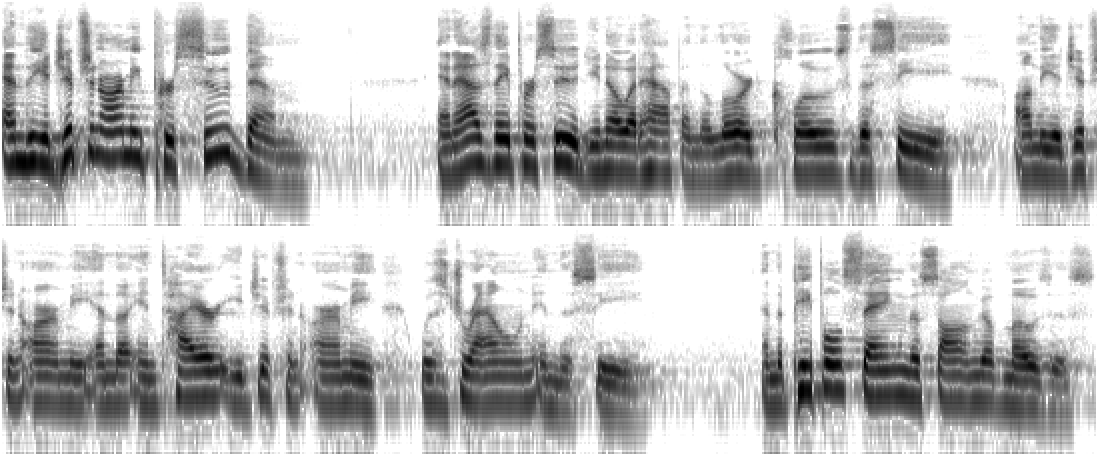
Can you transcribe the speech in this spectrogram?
And the Egyptian army pursued them. And as they pursued, you know what happened? The Lord closed the sea on the Egyptian army, and the entire Egyptian army was drowned in the sea. And the people sang the song of Moses.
